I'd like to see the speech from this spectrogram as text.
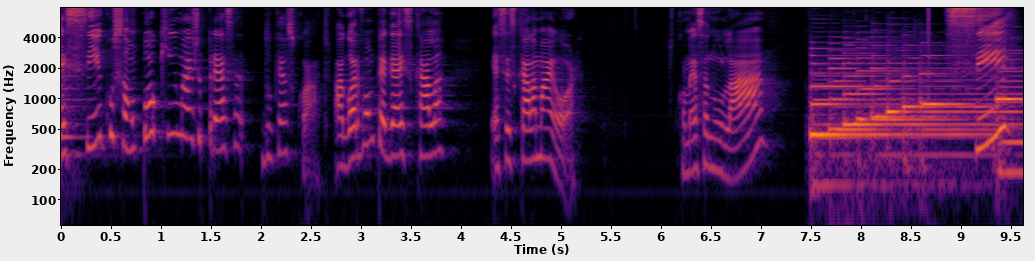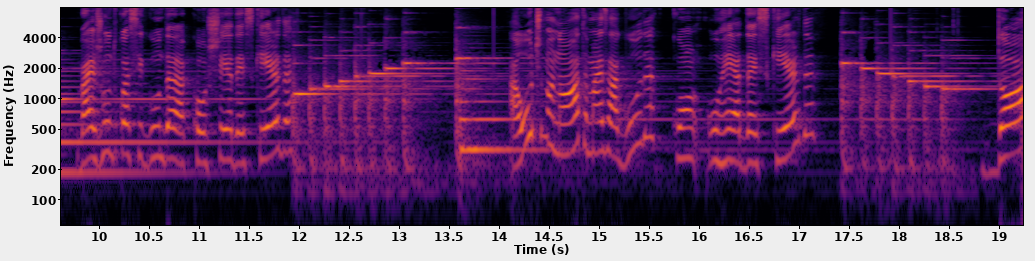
As cinco são um pouquinho mais depressa do que as quatro. Agora vamos pegar a escala, essa escala maior. Começa no Lá. Si, vai junto com a segunda colcheia da esquerda. A última nota mais aguda com o Ré da esquerda. Dó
